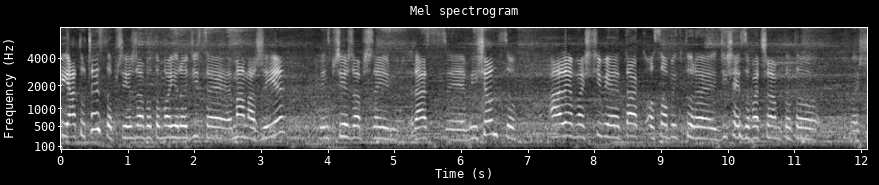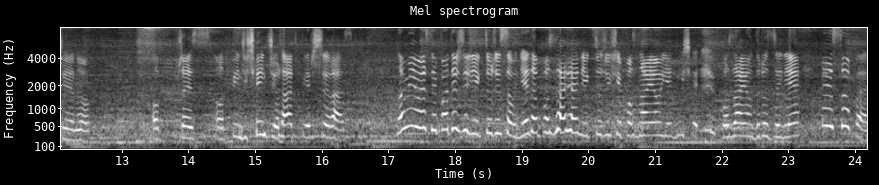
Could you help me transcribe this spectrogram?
Ja tu często przyjeżdżam, bo to moi rodzice, mama żyje, więc przyjeżdżam przynajmniej raz y, w miesiącu, ale właściwie tak osoby, które dzisiaj zobaczyłam, to to właściwie no, od, przez od 50 lat pierwszy raz. No miłe, sympatyczne, niektórzy są nie do poznania, niektórzy się poznają, jedni się poznają, drudzy nie. Jest super.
